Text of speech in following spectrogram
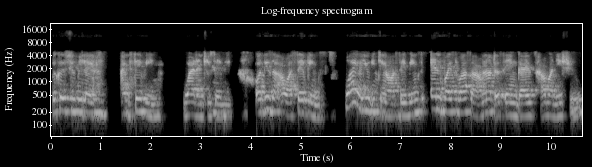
Because she'll be like, mm-hmm. I'm saving. Why aren't you mm-hmm. saving? Or these are our savings. Why are you eating our savings? And vice versa. I'm not just saying guys have an issue,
